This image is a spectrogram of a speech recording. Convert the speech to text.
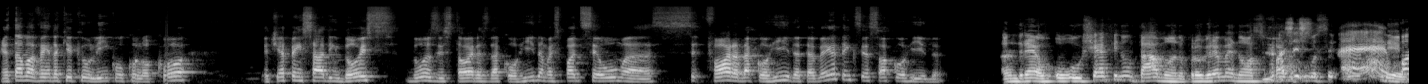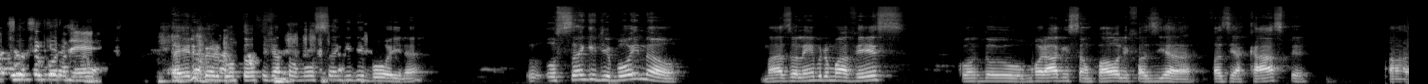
Eu estava vendo aqui o que o Lincoln colocou. Eu tinha pensado em dois, duas histórias da corrida, mas pode ser uma fora da corrida também ou tem que ser só corrida? André, o, o chefe não tá, mano. O programa é nosso. Faz o que você É, pode ser o que você quiser. Aí ele perguntou se já tomou sangue de boi, né? O, o sangue de boi, não. Mas eu lembro uma vez quando morava em São Paulo e fazia, fazia Casper, há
